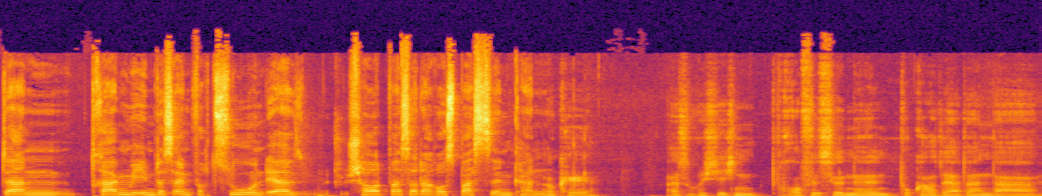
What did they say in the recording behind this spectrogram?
dann tragen wir ihm das einfach zu und er schaut, was er daraus basteln kann. Okay. Also richtig einen professionellen Booker, der dann da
